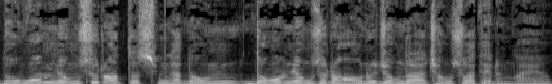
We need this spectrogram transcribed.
농업용수는 어떻습니까? 농, 농업용수는 어느 정도나 정수가 되는 거예요?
